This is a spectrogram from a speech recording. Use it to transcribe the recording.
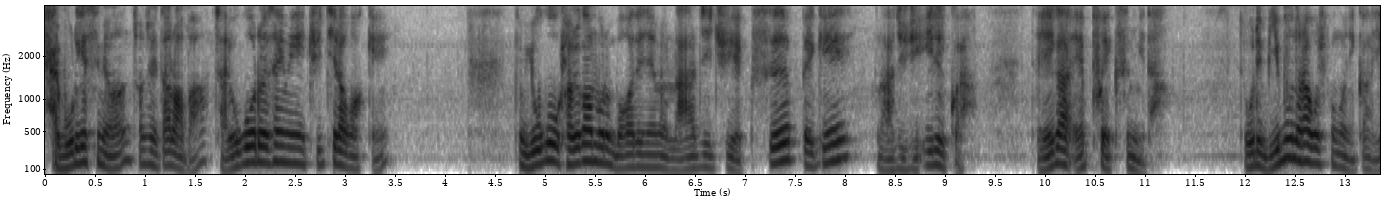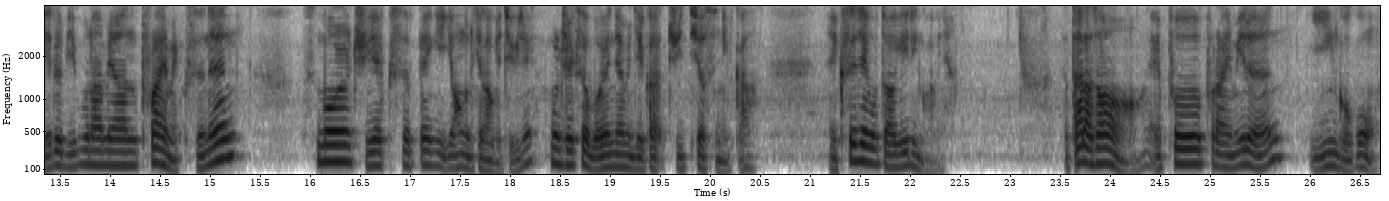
잘 모르겠으면 천천히 따라와봐. 자, 요거를 셈이 gt라고 할게. 그럼 요거 결과물은 뭐가 되냐면 라지 gx 빼기 라지 g1일 거야. 자, 얘가 fx입니다. 우리 미분을 하고 싶은 거니까 얘를 미분하면 프라임 x는 스몰 gx 빼기 0 이렇게 나오겠지, 그지? 스몰 gx가 뭐였냐면 얘가 gt였으니까 x제곱 더하기 1인 거야, 그냥. 따라서 f 프라임 1은 2인 거고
